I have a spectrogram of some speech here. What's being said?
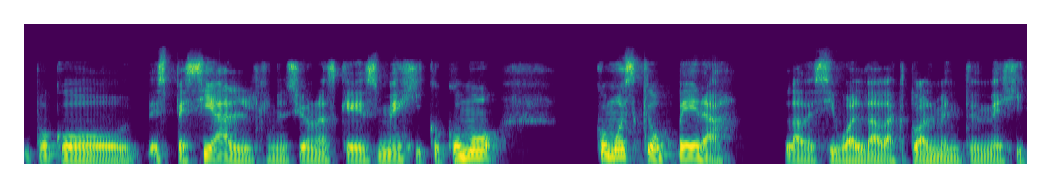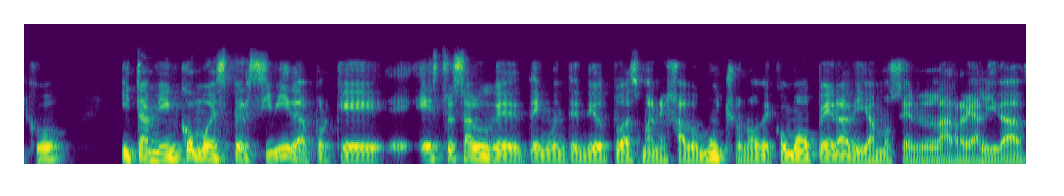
un poco especial que mencionas, que es México, ¿cómo, cómo es que opera la desigualdad actualmente en México? Y también cómo es percibida, porque esto es algo que tengo entendido tú has manejado mucho, ¿no? De cómo opera, digamos, en la realidad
